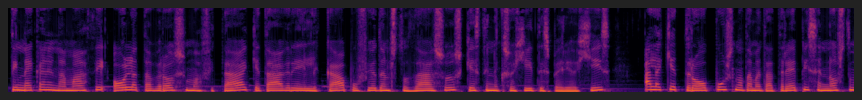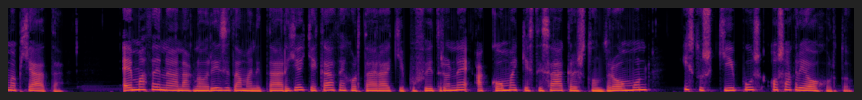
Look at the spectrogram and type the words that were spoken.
την έκανε να μάθει όλα τα βρόσιμα φυτά και τα άγρια υλικά που φύονταν στο δάσος και στην εξοχή της περιοχής, αλλά και τρόπους να τα μετατρέπει σε νόστιμα πιάτα. Έμαθε να αναγνωρίζει τα μανιτάρια και κάθε χορταράκι που φύτρωνε ακόμα και στις άκρες των δρόμων ή στους κήπους ως αγριόχορτο.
